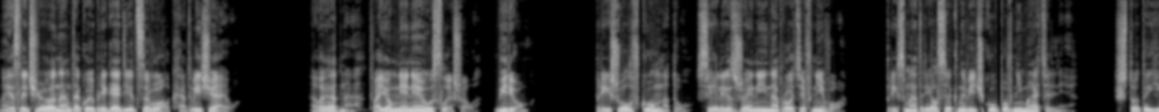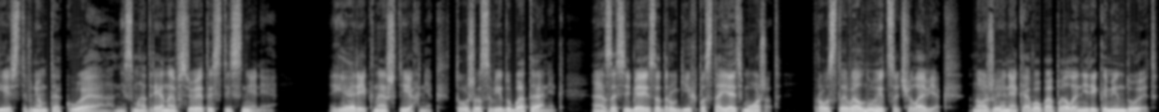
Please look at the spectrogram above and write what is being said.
Но если чё, нам такой пригодится, Волк, отвечаю. Ладно, твое мнение услышал. Берем. Пришел в комнату, сели с Женей напротив него. Присмотрелся к новичку повнимательнее. Что-то есть в нем такое, несмотря на все это стеснение. Ярик, наш техник, тоже с виду ботаник, а за себя и за других постоять может. Просто волнуется человек, но Женя кого попало не рекомендует,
